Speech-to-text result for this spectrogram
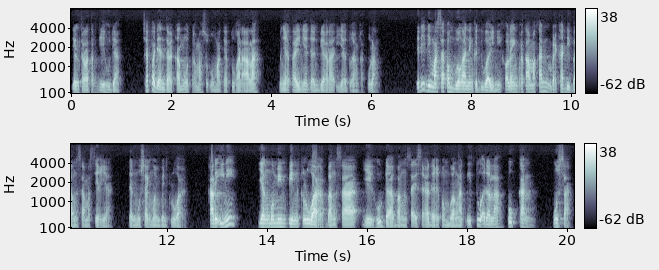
yang terletak di Yehuda. Siapa di antara kamu termasuk umatnya Tuhan Allah, menyertainya dan biarlah ia berangkat pulang. Jadi di masa pembuangan yang kedua ini, kalau yang pertama kan mereka di bangsa Mesir ya, dan Musa yang memimpin keluar. Kali ini yang memimpin keluar bangsa Yehuda, bangsa Israel dari pembuangan itu adalah bukan Musa,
